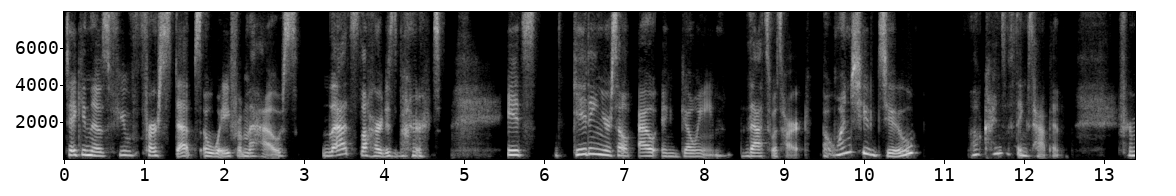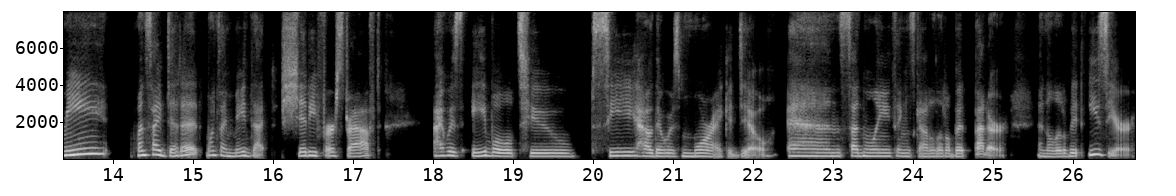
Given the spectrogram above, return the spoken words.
taking those few first steps away from the house. That's the hardest part. It's getting yourself out and going. That's what's hard. But once you do, all kinds of things happen. For me, once I did it, once I made that shitty first draft, I was able to see how there was more I could do. And suddenly things got a little bit better and a little bit easier.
